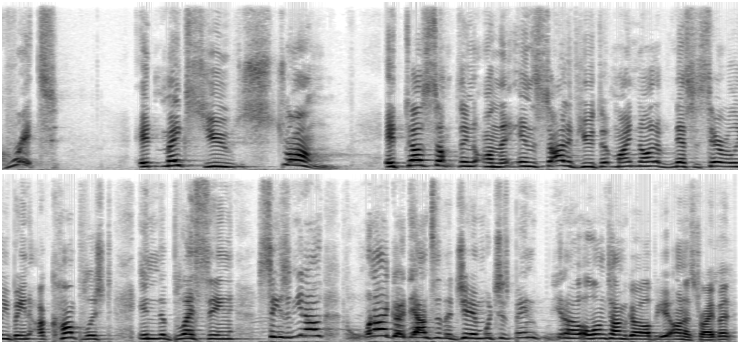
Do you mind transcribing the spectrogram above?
grit. It makes you strong. It does something on the inside of you that might not have necessarily been accomplished in the blessing season. You know, when I go down to the gym, which has been, you know, a long time ago, I'll be honest, right? But,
